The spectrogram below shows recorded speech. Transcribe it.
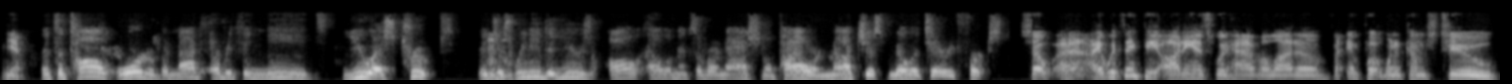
Yeah. It's a tall order, but not everything needs U.S. troops. It mm-hmm. just, we need to use all elements of our national power, not just military first. So uh, I would think the audience would have a lot of input when it comes to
